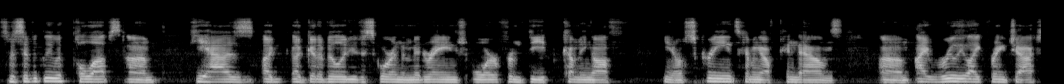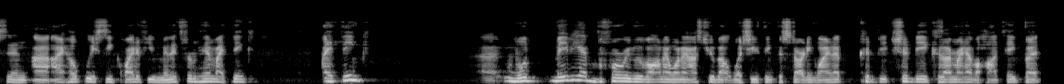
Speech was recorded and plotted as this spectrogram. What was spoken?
specifically with pull ups. Um, he has a, a, good ability to score in the mid range or from deep, coming off, you know, screens, coming off pin downs. Um, I really like Frank Jackson. Uh, I hope we see quite a few minutes from him. I think, I think, uh, well, maybe before we move on, I want to ask you about what you think the starting lineup could be should be because I might have a hot take, but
